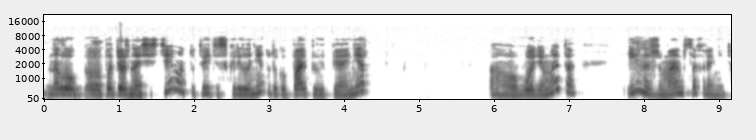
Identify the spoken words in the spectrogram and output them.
Налог, э, платежная система. Тут, видите, скрила нету, только Пайпел и Пионер. А, вводим это и нажимаем «Сохранить».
